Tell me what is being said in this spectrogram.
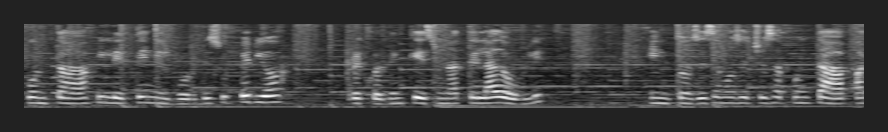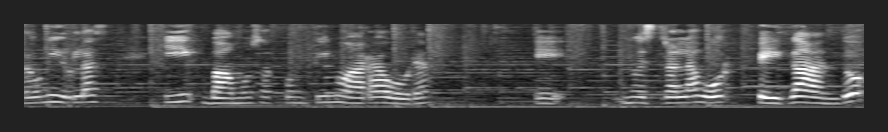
puntada filete en el borde superior recuerden que es una tela doble entonces hemos hecho esa puntada para unirlas y vamos a continuar ahora eh, nuestra labor pegando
